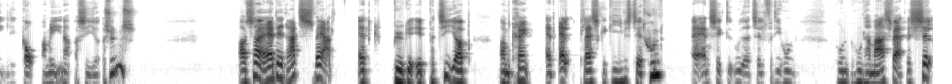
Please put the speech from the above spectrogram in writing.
egentlig går og mener og siger og synes. Og så er det ret svært at bygge et parti op omkring, at alt plads skal gives til, at hun er ansigtet udad til, fordi hun, hun, hun har meget svært ved selv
